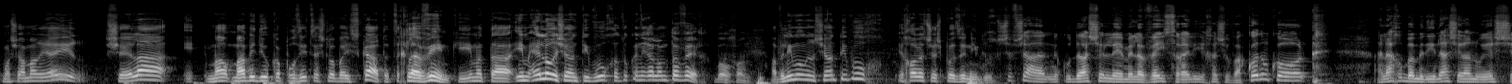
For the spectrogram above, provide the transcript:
כמו שאמר יאיר, שאלה, מה, מה בדיוק הפוזיציה שלו בעסקה? אתה צריך להבין, כי אם, אתה, אם אין לו רישיון תיווך, אז הוא כנראה לא מתווך. בוא. נכון. אבל אם הוא רישיון תיווך, יכול להיות שיש פה איזה ניגוד. אני חושב שהנקודה של מלווה ישראלי היא חשובה. קודם כל, אנחנו במדינה שלנו יש,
